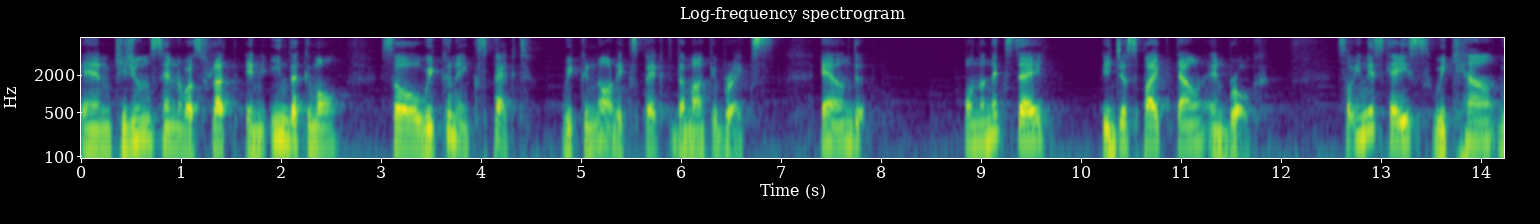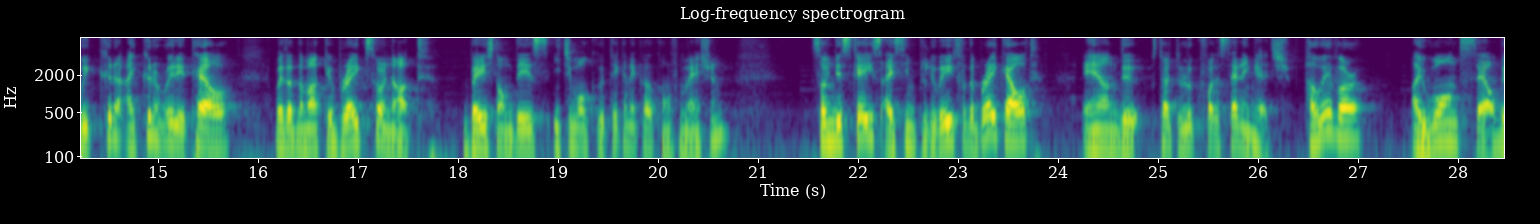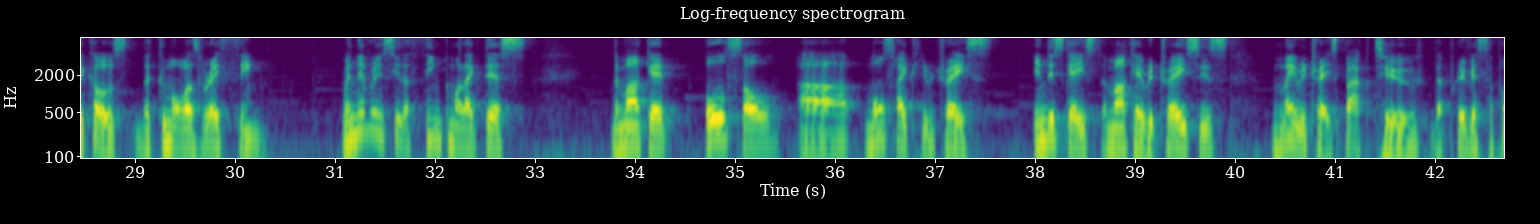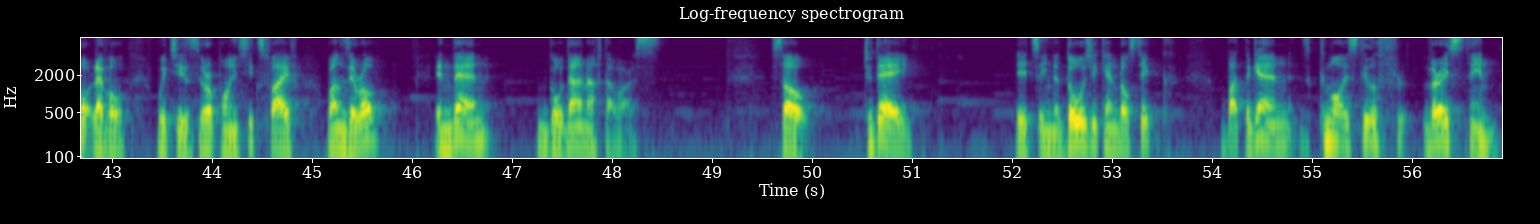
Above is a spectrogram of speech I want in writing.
and Kijun Sen was flat and in the Kumo, so we couldn't expect, we could not expect the market breaks. And on the next day, it just spiked down and broke. So in this case, we can we couldn't I couldn't really tell whether the market breaks or not based on this Ichimoku technical confirmation. So in this case, I simply wait for the breakout and start to look for the selling edge. However, I won't sell because the Kumo was very thin. Whenever you see the thin Kumo like this, the market also uh, most likely retrace in this case, the market retraces may retrace back to the previous support level, which is 0.6510, and then go down afterwards. So today, it's in a doji candlestick, but again, Kumo is still very thin.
